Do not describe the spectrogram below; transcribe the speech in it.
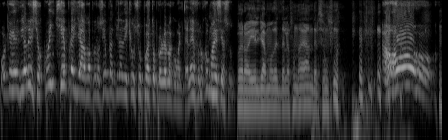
Porque Dionisio, Queen siempre llama, pero siempre tiene disque un supuesto problema con el teléfono. ¿Cómo es ese asunto? Pero ahí él llamó del teléfono de Anderson. ¡Oh!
